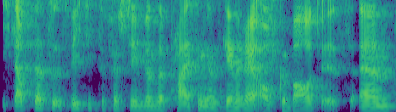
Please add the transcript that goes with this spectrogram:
ich glaube, dazu ist wichtig zu verstehen, wie unser Pricing ganz generell aufgebaut ist. Ähm,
